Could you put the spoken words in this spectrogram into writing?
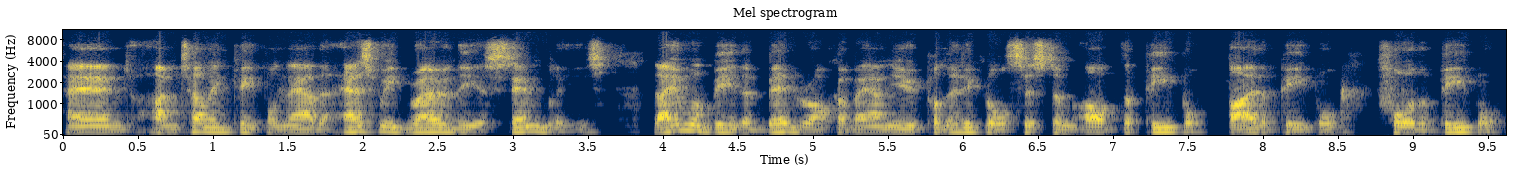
And I'm telling people now that as we grow the assemblies, they will be the bedrock of our new political system of the people, by the people, for the people.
